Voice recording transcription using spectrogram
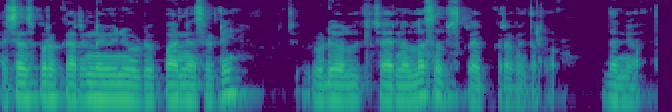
अशाच प्रकारे नवीन व्हिडिओ पाहण्यासाठी व्हिडिओ चॅनलला सबस्क्राईब करा मित्रांनो. धन्यवाद.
